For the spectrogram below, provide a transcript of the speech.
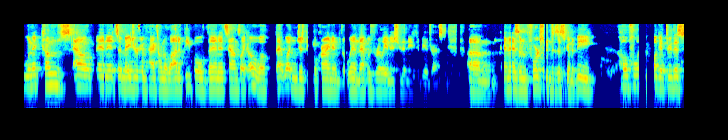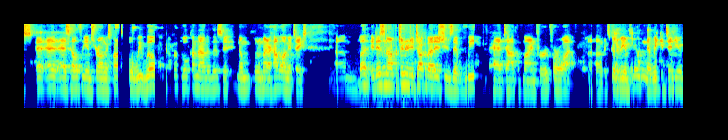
when it comes out and it's a major impact on a lot of people, then it sounds like, oh, well, that wasn't just people crying into the wind. That was really an issue that needed to be addressed. Um, and as unfortunate as this is going to be, hopefully we'll get through this as healthy and strong as possible. We will we'll come out of this eh, no, no matter how long it takes. Um, but it is an opportunity to talk about issues that we've had top of mind for, for a while. Um, it's going to be important that we continue,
